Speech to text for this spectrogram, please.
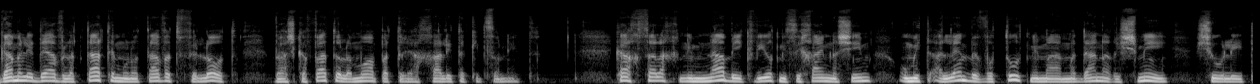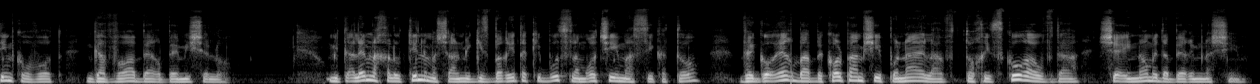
גם על ידי הבלטת אמונותיו הטפלות והשקפת עולמו הפטריארכלית הקיצונית. כך סאלח נמנע בעקביות משיחה עם נשים ומתעלם בבוטות ממעמדן הרשמי, שהוא לעיתים קרובות גבוה בהרבה משלו. הוא מתעלם לחלוטין למשל מגזברית הקיבוץ למרות שהיא מעסיקתו, וגוער בה בכל פעם שהיא פונה אליו, תוך אזכור העובדה שאינו מדבר עם נשים.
